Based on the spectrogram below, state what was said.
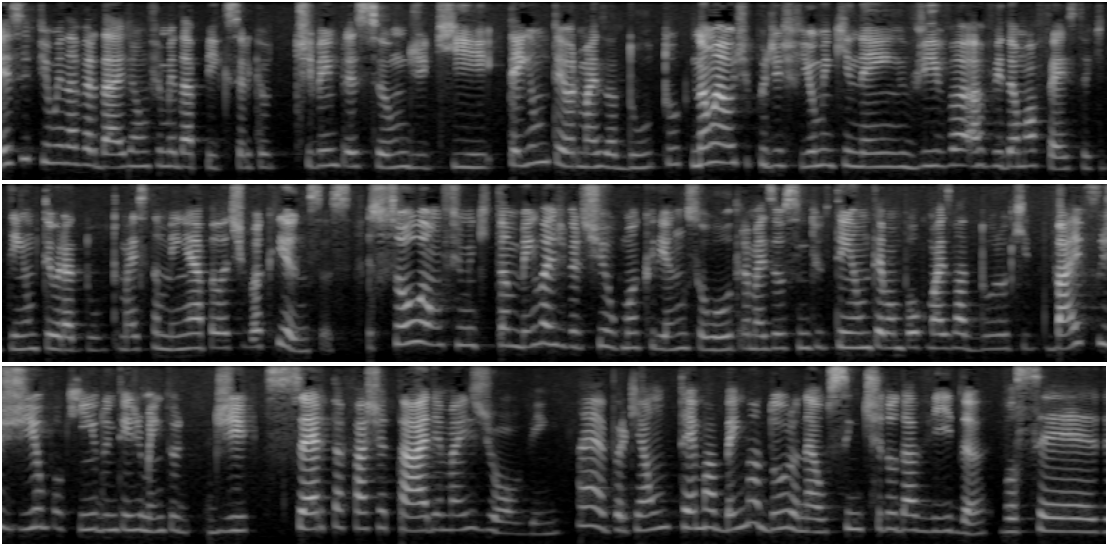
Esse filme, na verdade, é um filme da Pixar que eu tive a impressão de que tem um teor mais adulto. Não é o tipo de filme que nem Viva a Vida é uma Festa, que tem um teor adulto, mas também é apelativo a crianças. Soul é um filme que também vai divertir alguma criança ou outra, mas eu sinto que tem um tema um pouco mais maduro, que vai fugir um pouquinho do entendimento de certa faixa etária mais jovem. É, porque é um tema bem maduro, né? O sentido da vida. Você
